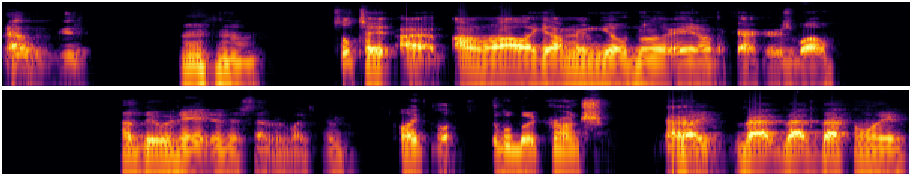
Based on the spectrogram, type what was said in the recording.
that was good. Mm-hmm. Still taste. I, I don't know. I like it. I'm gonna go with another eight on the cracker as well. I'll do an eight and a seven like him. I like the- a little bit of crunch. Like that. That definitely.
